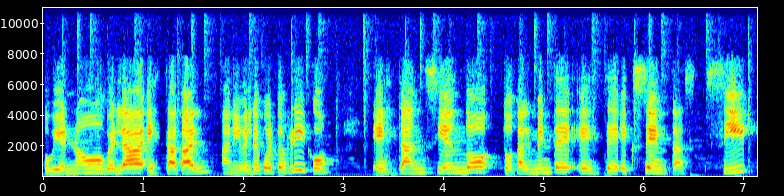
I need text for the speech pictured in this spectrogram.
gobierno ¿verdad? estatal a nivel de Puerto Rico están siendo totalmente este, exentas. Sí,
